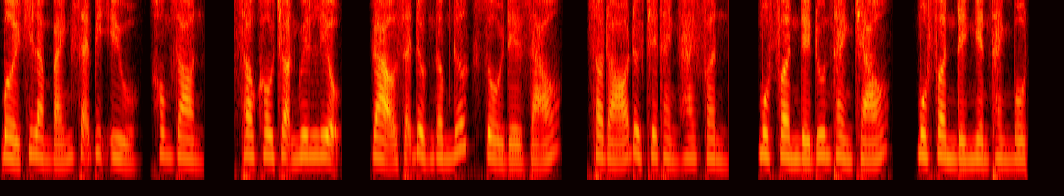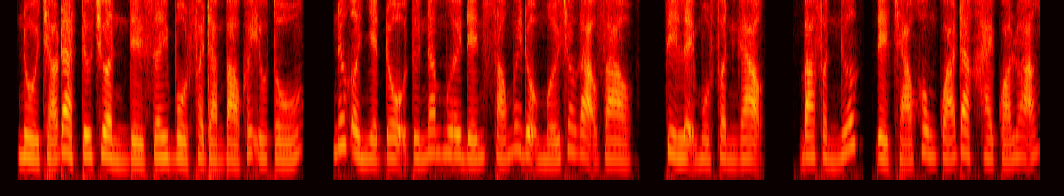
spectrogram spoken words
bởi khi làm bánh sẽ bị ỉu, không giòn. Sau khâu chọn nguyên liệu, gạo sẽ được ngâm nước rồi để ráo, sau đó được chia thành hai phần. Một phần để đun thành cháo, một phần để nghiền thành bột. Nồi cháo đạt tiêu chuẩn để dây bột phải đảm bảo các yếu tố. Nước ở nhiệt độ từ 50 đến 60 độ mới cho gạo vào, tỷ lệ một phần gạo, 3 phần nước để cháo không quá đặc hay quá loãng.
